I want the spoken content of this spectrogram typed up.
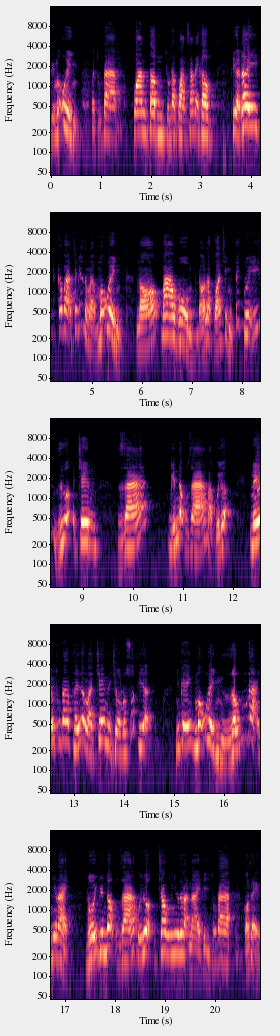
cái mẫu hình mà chúng ta quan tâm chúng ta quan sát hay không thì ở đây các bạn sẽ biết rằng là mẫu hình nó bao gồm đó là quá trình tích lũy dựa trên giá biến động giá và khối lượng. Nếu chúng ta thấy rằng là trên thị trường nó xuất hiện những cái mẫu hình giống dạng như này với biến động giá khối lượng trong những giai đoạn này thì chúng ta có thể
